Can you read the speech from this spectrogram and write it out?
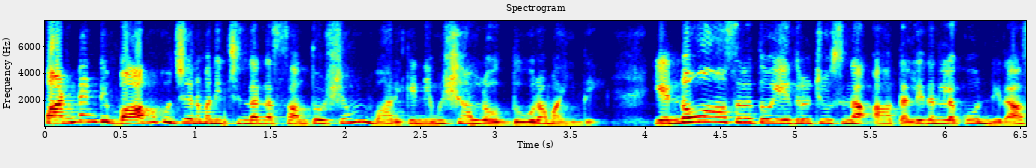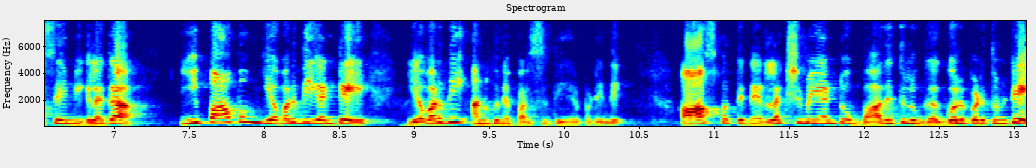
పండంటి బాబుకు జన్మనిచ్చిందన్న సంతోషం వారికి నిమిషాల్లో దూరమైంది. ఎన్నో ఆశలతో ఎదురు చూసిన ఆ తల్లిదండ్రులకు నిరాశే మిగలగా ఈ పాపం ఎవరిది అంటే ఎవరిది అనుకునే పరిస్థితి ఏర్పడింది. ఆసుపత్రి నిర్లక్ష్యమే అంటూ బాధితులు గగ్గోలు పెడుతుంటే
